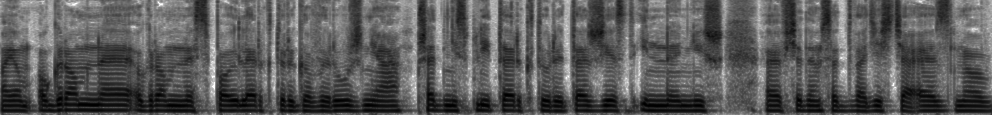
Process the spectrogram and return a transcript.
Mają ogromny, ogromny spoiler, który go wyróżnia. Przedni splitter, który też jest inny niż e, w 720S. No,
